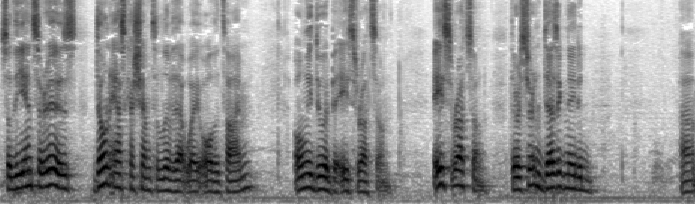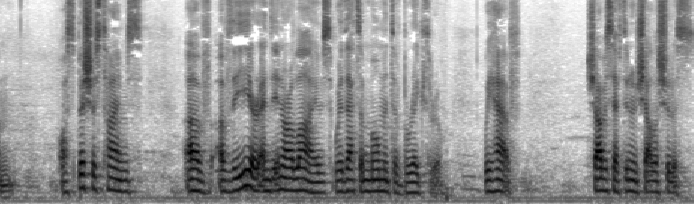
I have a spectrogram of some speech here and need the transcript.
So the answer is, don't ask Hashem to live that way all the time. Only do it be'es ratzon. Es ratzon. There are certain designated um, auspicious times of, of the year and in our lives where that's a moment of breakthrough. We have Shabbos afternoon Shalashudas.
